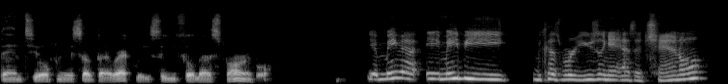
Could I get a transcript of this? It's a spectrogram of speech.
than to open yourself directly so you feel less vulnerable. Yeah, maybe it may be because we're using it as a channel.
